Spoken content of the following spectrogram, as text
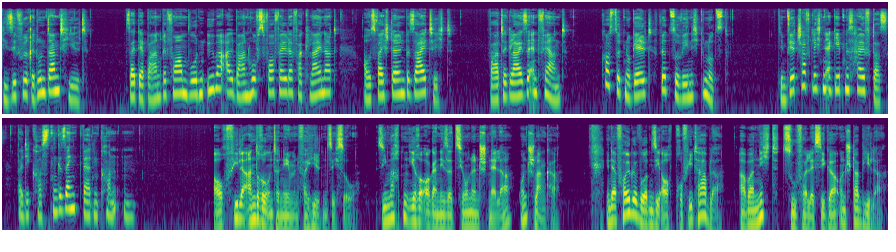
die sie für redundant hielt. Seit der Bahnreform wurden überall Bahnhofsvorfelder verkleinert, Ausweichstellen beseitigt, Wartegleise entfernt. Kostet nur Geld, wird zu wenig genutzt. Dem wirtschaftlichen Ergebnis half das, weil die Kosten gesenkt werden konnten. Auch viele andere Unternehmen verhielten sich so. Sie machten ihre Organisationen schneller und schlanker. In der Folge wurden sie auch profitabler, aber nicht zuverlässiger und stabiler.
